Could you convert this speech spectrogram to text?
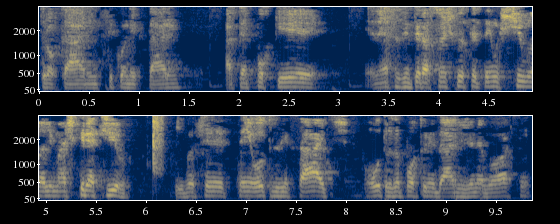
trocarem, se conectarem, até porque é nessas interações que você tem um estímulo ali mais criativo. E você tem outros insights, outras oportunidades de negócio.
